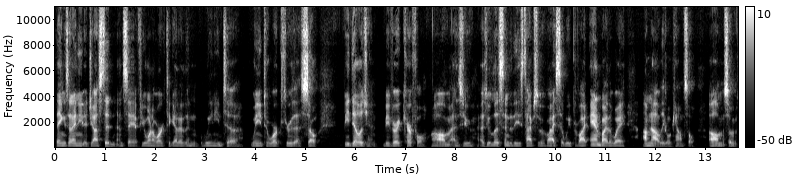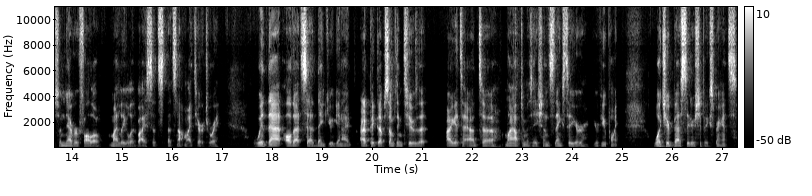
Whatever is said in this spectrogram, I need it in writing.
things that I need adjusted and say if you want to work together then we need to we need to work through this so be diligent be very careful um, as you as you listen to these types of advice that we provide and by the way I'm not legal counsel. Um, so so never follow my legal advice. That's that's not my territory. With that all that said thank you again. I I picked up something too that I get to add to my optimizations thanks to your your viewpoint. What's your best leadership experience?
